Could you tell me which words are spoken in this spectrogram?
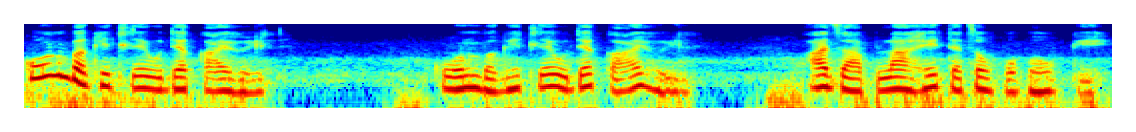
कोण बघितले उद्या काय होईल? कोण बघितले उद्या काय होईल? आज आपला आहे त्याचा उपभोग घे.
